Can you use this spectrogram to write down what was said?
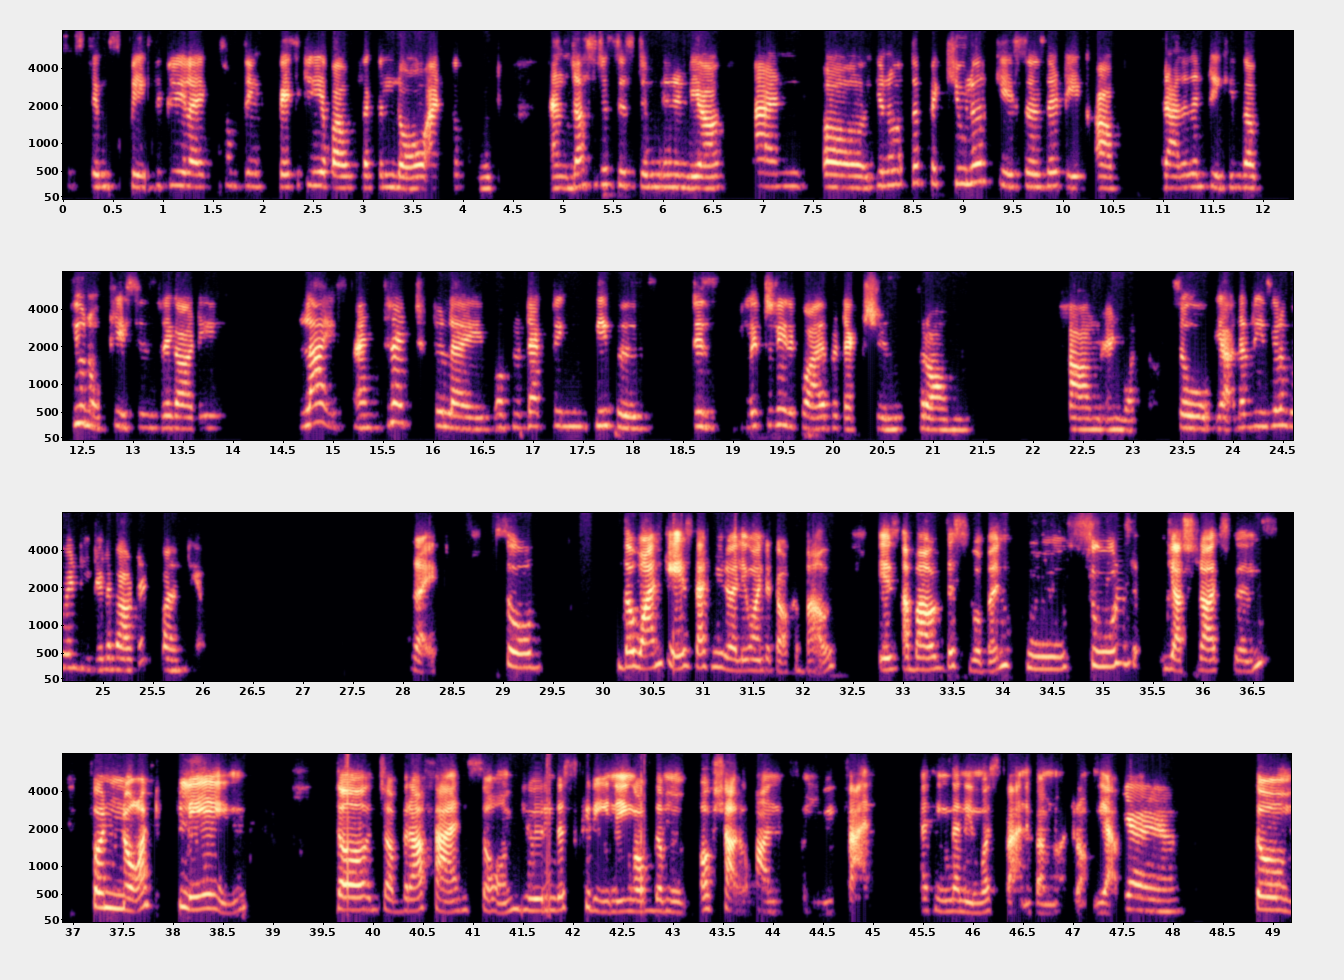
systems, basically like something basically about like the law and the court and justice system in India, and uh, you know the peculiar cases they take up rather than taking up you know, cases regarding life and threat to life or protecting people does literally require protection from harm and whatnot. So yeah, is gonna go in detail about it, but yeah. Right. So the one case that we really want to talk about is about this woman who sued Yash Raj Films for not playing the Jabra fan song during the screening of the movie of Shah Rukh Khan's movie Fan. I think the name was Fan, if I'm not wrong. Yeah. Yeah, yeah. So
